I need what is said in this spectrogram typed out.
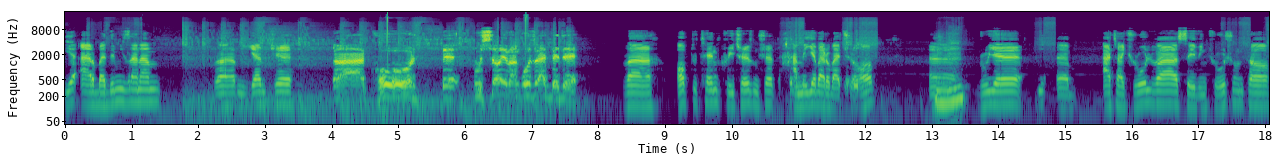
یه عربده می‌زنم و میگم که کرد به دوستای من قدرت بده. و up to 10 creatures میشه همه برا بچه ها. روی attack roll و saving throw شون تا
